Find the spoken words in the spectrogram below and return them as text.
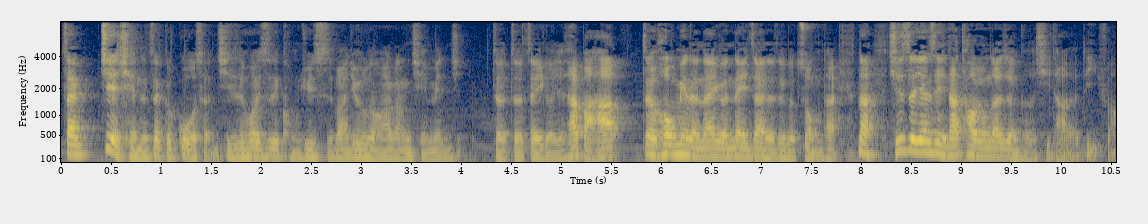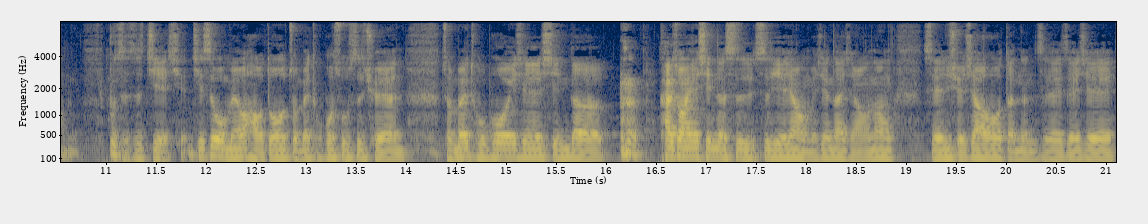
在借钱的这个过程，其实会是恐惧失败，就如同他刚刚前面的的这个，他把他这后面的那个内在的这个状态，那其实这件事情他套用在任何其他的地方，不只是借钱。其实我们有好多准备突破舒适圈，准备突破一些新的开创一些新的事事业，像我们现在想要弄实验学校或等等之类这些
